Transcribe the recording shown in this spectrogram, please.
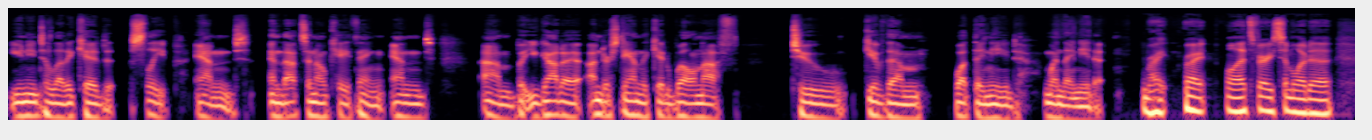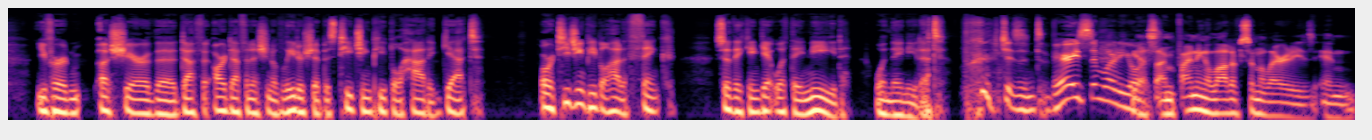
you need to let a kid sleep and and that's an okay thing. And um, but you gotta understand the kid well enough to give them what they need when they need it. Right, right. Well, that's very similar to you've heard us share the def- our definition of leadership is teaching people how to get or teaching people how to think so they can get what they need when they need it, which isn't very similar to yours. Yes, I'm finding a lot of similarities in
